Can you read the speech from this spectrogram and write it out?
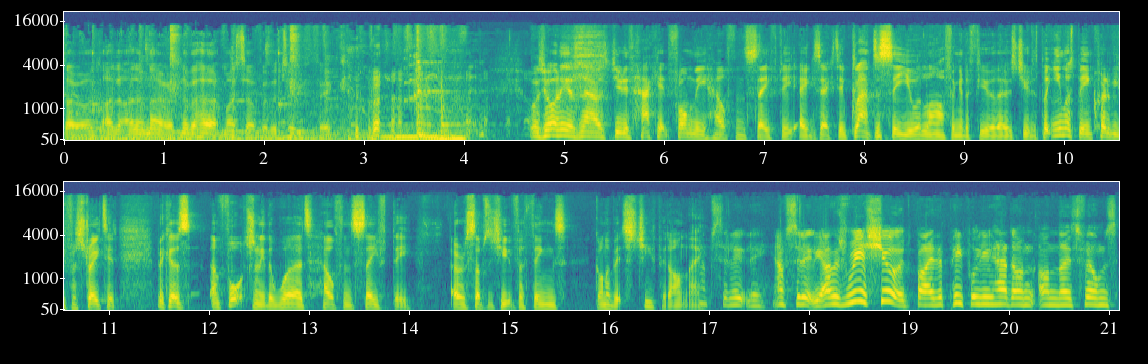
so I, I, I don't know. I've never hurt myself with a toothpick. Well, joining us now is Judith Hackitt from the Health and Safety Executive. Glad to see you were laughing at a few of those, Judith. But you must be incredibly frustrated because, unfortunately, the words health and safety are a substitute for things gone a bit stupid, aren't they? Absolutely, absolutely. I was reassured by the people you had on, on those films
